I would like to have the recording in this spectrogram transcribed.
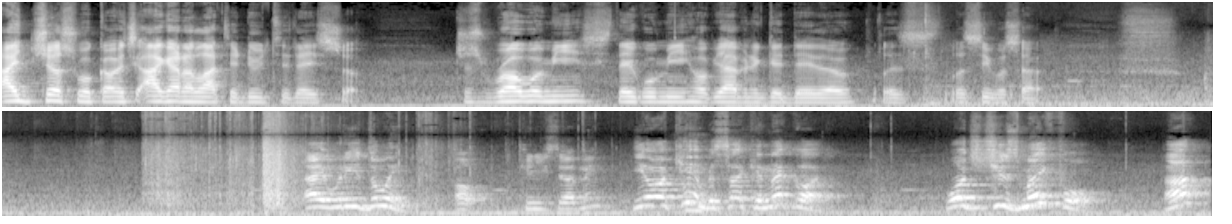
I just woke up. It's, I got a lot to do today, so just roll with me, stick with me. Hope you're having a good day though. Let's let's see what's up. Hey, what are you doing? Oh, can you serve me? Yeah, I can, but so can that guy. What'd you choose me for? Huh?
